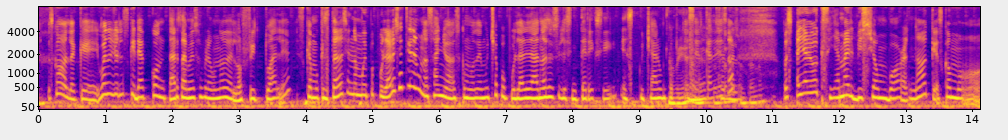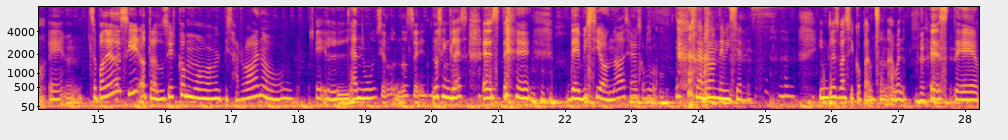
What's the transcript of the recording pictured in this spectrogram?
es como lo que, bueno, yo les quería contar también sobre uno de los rituales, como que se están haciendo muy populares, ya tienen unos años como de mucha popularidad, no sé si les interesa escuchar un poquito ver, acerca de eso. Pues hay algo que se llama el Vision Board, ¿no? Que es como, eh, se podría decir o traducir como el pizarrón o el anuncio, no, no sé, no sé inglés, este, de visión, ¿no? O sea, como Cerrón de visiones. inglés básico panzona. Bueno, este.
